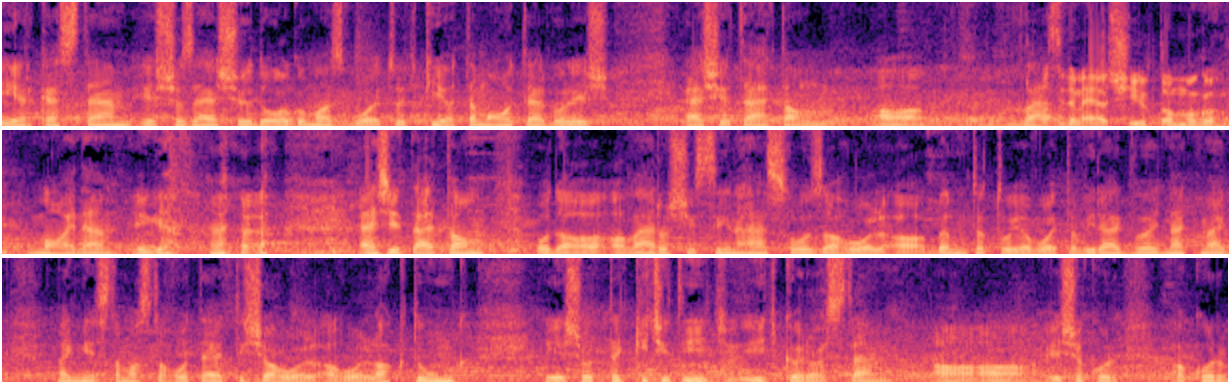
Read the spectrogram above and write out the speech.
érkeztem, és az első dolgom az volt, hogy kijöttem a hotelből, és elsétáltam a Vár... Azt hiszem elsírtam magam. Majdnem, igen. Elsétáltam oda a Városi Színházhoz, ahol a bemutatója volt a Virágvölgynek, meg megnéztem azt a hotelt is, ahol, ahol laktunk, és ott egy kicsit így, így köröztem, a, a, és akkor, akkor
